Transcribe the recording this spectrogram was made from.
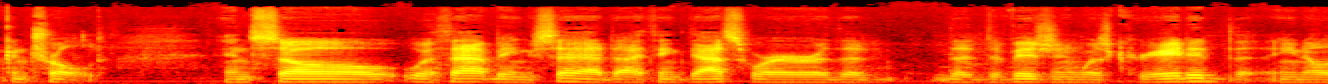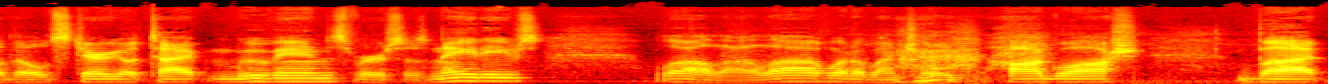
controlled. And so, with that being said, I think that's where the the division was created. The, you know, the old stereotype move-ins versus natives, la la la. What a bunch of hogwash. But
